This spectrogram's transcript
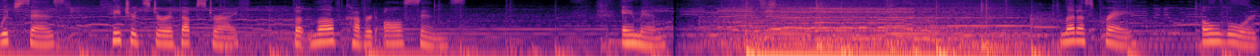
which says, Hatred stirreth up strife, but love covered all sins. Amen. Let us pray. O Lord,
